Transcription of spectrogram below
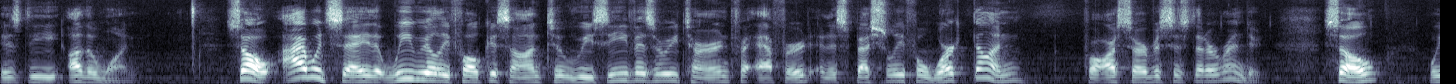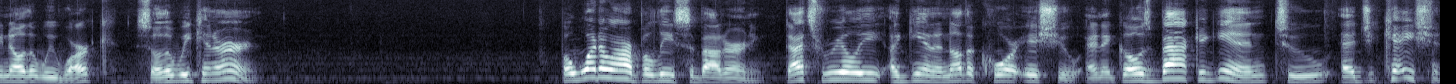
is the other one. So I would say that we really focus on to receive as a return for effort and especially for work done for our services that are rendered. So we know that we work so that we can earn. But what are our beliefs about earning? That's really, again, another core issue. And it goes back again to education.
